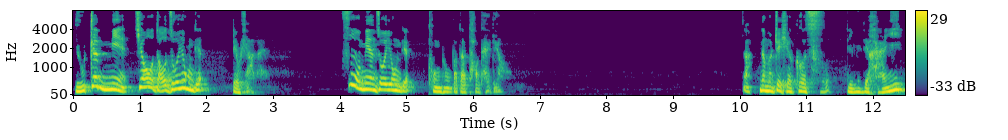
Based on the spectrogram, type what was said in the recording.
有正面教导作用的留下来，负面作用的统统把它淘汰掉。啊，那么这些歌词。里面的含义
